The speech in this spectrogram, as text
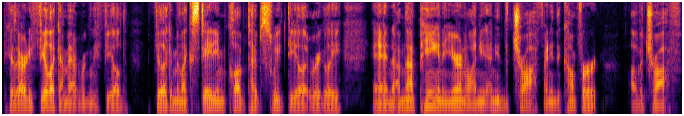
because I already feel like I'm at Wrigley Field. I feel like I'm in like a stadium club type suite deal at Wrigley and I'm not peeing in a urinal. I need I need the trough. I need the comfort of a trough.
